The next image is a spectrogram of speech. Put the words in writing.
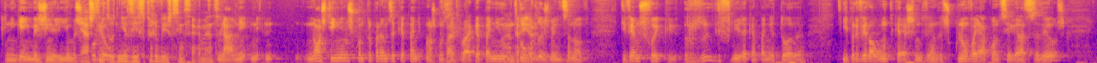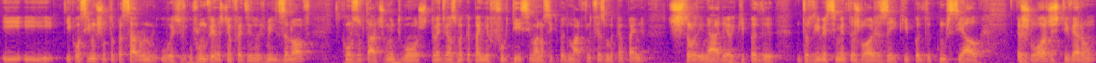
que ninguém imaginaria. Mas acho correu... que tu tinhas isso previsto, sinceramente. Não, nós tínhamos quando preparamos a campanha, porque nós começamos claro. a preparar a campanha em outubro de 2019. Tivemos foi que redefinir a campanha toda e prever algum decréscimo de vendas, que não vai acontecer, graças a Deus, e, e, e conseguimos ultrapassar o, o, o volume de vendas que tínhamos feito em 2019 com resultados muito bons. Também tivemos uma campanha fortíssima, a nossa equipa de marketing fez uma campanha extraordinária, a equipa de, de reabastecimento das lojas, a equipa de comercial, as lojas tiveram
